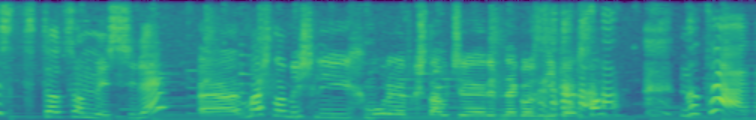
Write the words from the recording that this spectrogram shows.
jest to, co myślę? E, masz na myśli chmurę w kształcie rybnego Snickersa? No tak,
